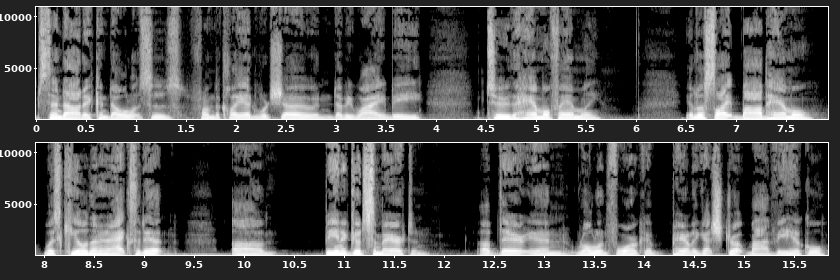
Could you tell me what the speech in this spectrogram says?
send out a condolences from the Clay Edwards Show and WYAB to the Hamil family. It looks like Bob Hamil was killed in an accident, um, being a good Samaritan up there in Rolling Fork. Apparently, got struck by a vehicle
